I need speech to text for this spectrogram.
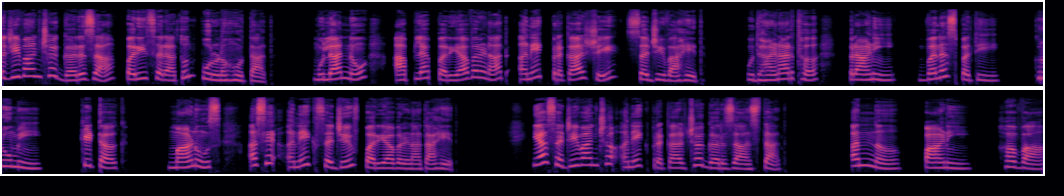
सजीवांच्या गरजा परिसरातून पूर्ण होतात. मुलांनो आपल्या पर्यावरणात अनेक प्रकारचे सजीव आहेत. उदाहरणार्थ प्राणी वनस्पती कृमी कीटक माणूस असे अनेक सजीव पर्यावरणात आहेत. या सजीवांच्या अनेक प्रकारच्या गरजा असतात. अन्न पाणी हवा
